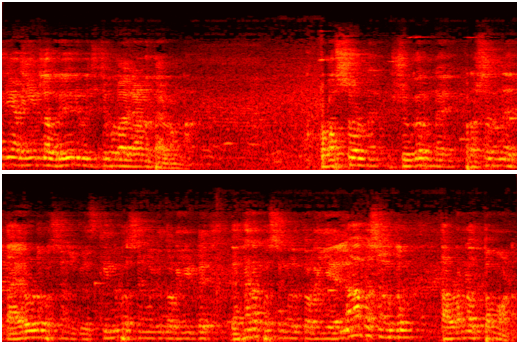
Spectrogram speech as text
ത്രീ അടങ്ങിയിട്ടുള്ള ഒരേ ഒരു വെജിറ്റബിൾ ഓയിലാണ് തവിടെണ്ണ. കൊളസ്ട്രോളിന് ഷുഗറിന് പ്രഷറിന് തൈറോയ്ഡ് പ്രശ്നങ്ങൾക്ക് സ്കിൻ പ്രശ്നങ്ങൾക്ക് തുടങ്ങിയിട്ട് ദഹന പ്രശ്നങ്ങൾ തുടങ്ങിയ എല്ലാ പ്രശ്നങ്ങൾക്കും തവിടന ഉത്തമമാണ്.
